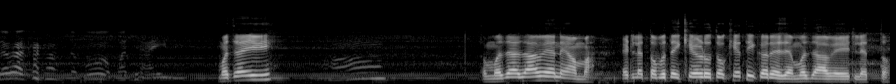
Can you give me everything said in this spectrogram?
દવા મજા આવી? તો મજા જ આવે ને આમાં. એટલે તો બધા ખેડૂતો ખેતી કરે છે, મજા આવે એટલે જ તો.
